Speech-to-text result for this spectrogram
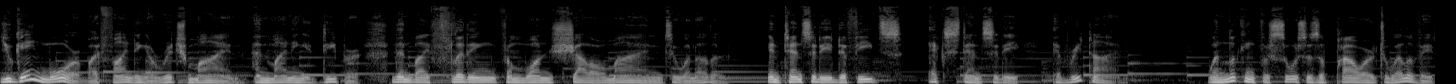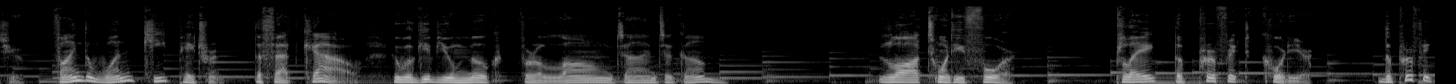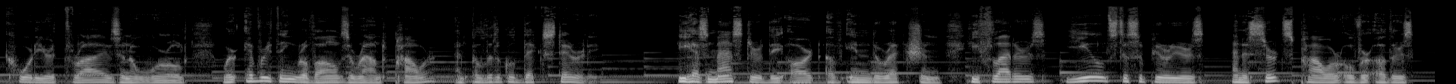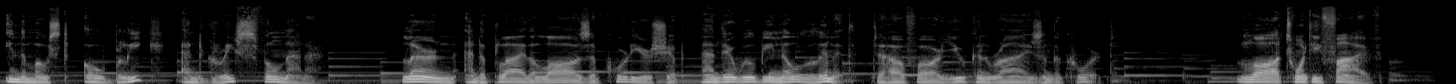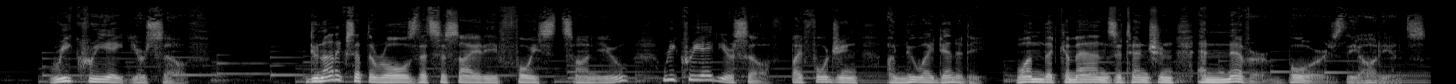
You gain more by finding a rich mine and mining it deeper than by flitting from one shallow mine to another. Intensity defeats extensity every time. When looking for sources of power to elevate you, find the one key patron, the fat cow, who will give you milk for a long time to come. Law 24. Play the perfect courtier. The perfect courtier thrives in a world where everything revolves around power and political dexterity. He has mastered the art of indirection. He flatters, yields to superiors, and asserts power over others in the most oblique and graceful manner. Learn and apply the laws of courtiership, and there will be no limit to how far you can rise in the court. Law 25 Recreate yourself. Do not accept the roles that society foists on you. Recreate yourself by forging a new identity, one that commands attention and never bores the audience.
